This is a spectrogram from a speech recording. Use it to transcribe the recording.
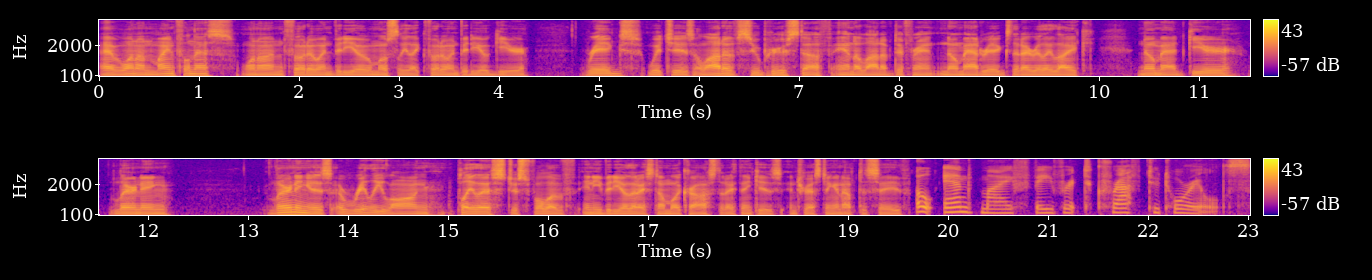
I have one on mindfulness, one on photo and video, mostly like photo and video gear. Rigs, which is a lot of Subaru stuff and a lot of different Nomad rigs that I really like. Nomad gear, learning. Learning is a really long playlist just full of any video that I stumble across that I think is interesting enough to save. Oh, and my favorite craft tutorials.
